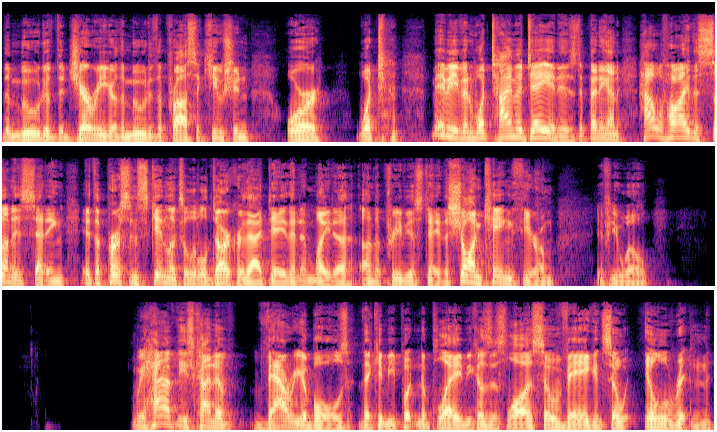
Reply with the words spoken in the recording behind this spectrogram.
the mood of the jury or the mood of the prosecution, or what maybe even what time of day it is, depending on how high the sun is setting. If the person's skin looks a little darker that day than it might uh, on the previous day, the Shaun King theorem, if you will. We have these kind of variables that can be put into play because this law is so vague and so ill written.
